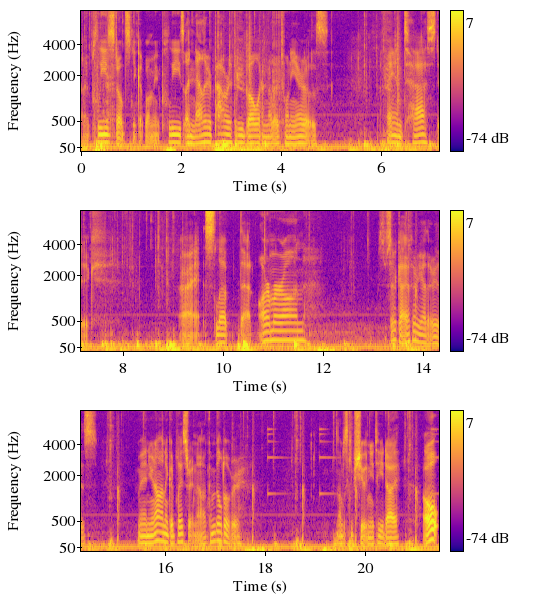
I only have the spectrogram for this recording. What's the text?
Alright, please don't sneak up on me. Please. Another power 3 bow and another 20 arrows. Fantastic. Alright, slept that armor on. Is there a guy up there? Yeah, there is. Man, you're not in a good place right now. Come build over. I'll just keep shooting you till you die. Oh!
